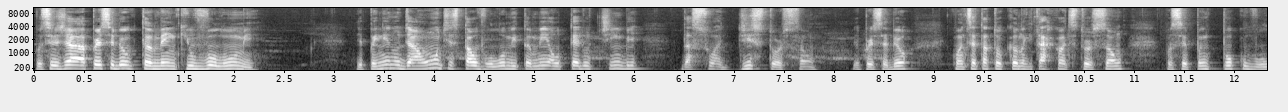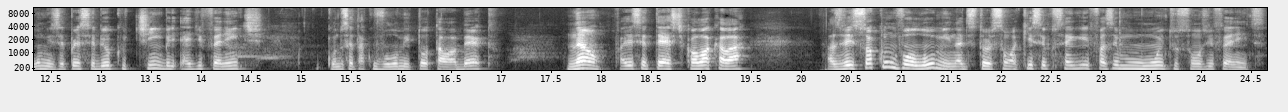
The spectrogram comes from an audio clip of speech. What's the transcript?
você já percebeu também que o volume, dependendo de onde está o volume, também altera o timbre da sua distorção. Já percebeu? Quando você está tocando guitarra com a distorção, você põe pouco volume, você percebeu que o timbre é diferente quando você está com o volume total aberto? Não, faz esse teste, coloca lá. Às vezes só com volume na distorção aqui você consegue fazer muitos sons diferentes.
